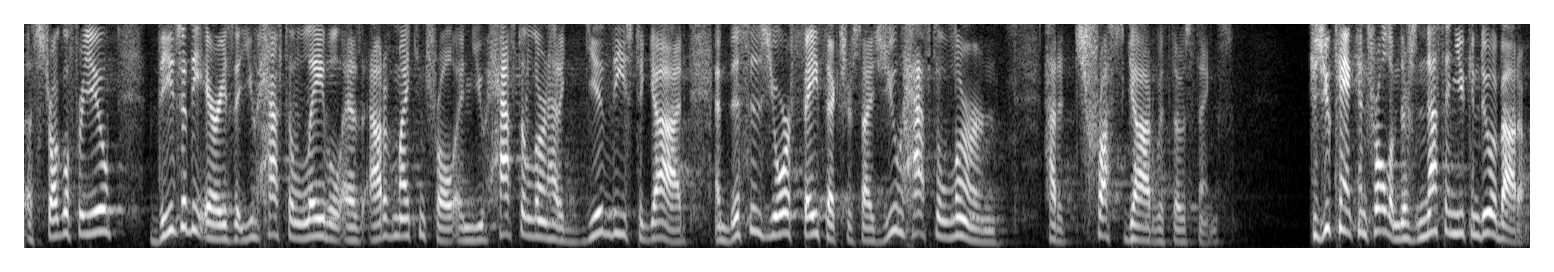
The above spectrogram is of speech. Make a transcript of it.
a struggle for you, these are the areas that you have to label as out of my control, and you have to learn how to give these to God. And this is your faith exercise. You have to learn how to trust God with those things because you can't control them, there's nothing you can do about them.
